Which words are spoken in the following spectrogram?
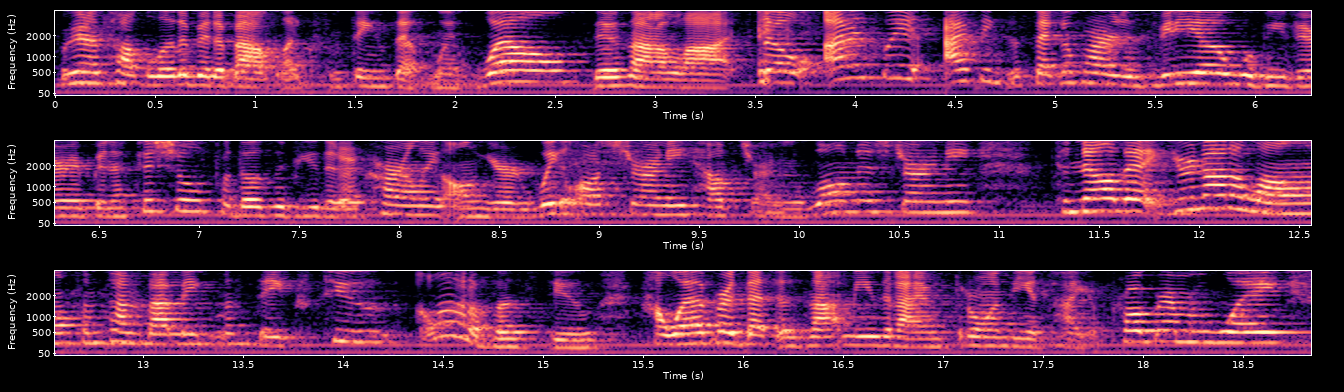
we're gonna talk a little bit about like some things that went well. There's not a lot. So honestly, I think the second part of this video will be very beneficial for those of you that are currently on your weight loss journey, health journey, wellness journey, to know that you're not alone. Sometimes I make mistakes too. A lot of us do. However, that does not mean that I am throwing the entire program away,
